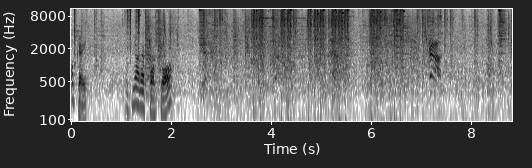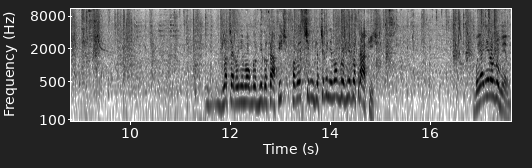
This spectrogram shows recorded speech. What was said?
Okej. W miarę poszło. Dlaczego nie mogłem w niego trafić? Powiedzcie mi, dlaczego nie mogłem w niego trafić? Bo ja nie rozumiem.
